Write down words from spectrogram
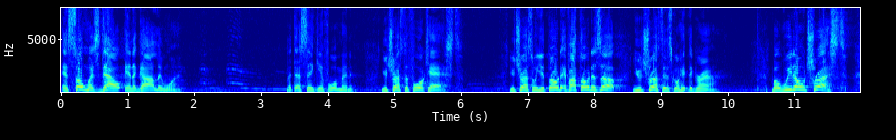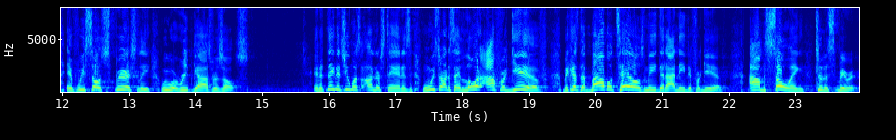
and so much doubt in a godly one. Let that sink in for a minute. You trust the forecast. You trust when you throw it, if I throw this up, you trust that it's going to hit the ground. But we don't trust. If we sow spiritually, we will reap God's results. And the thing that you must understand is when we start to say, Lord, I forgive because the Bible tells me that I need to forgive, I'm sowing to the Spirit.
